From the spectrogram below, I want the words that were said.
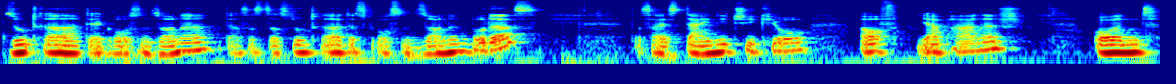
Sutra der großen Sonne. Das ist das Sutra des großen Sonnenbuddhas. Das heißt Dainichi-kyo auf Japanisch. Und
